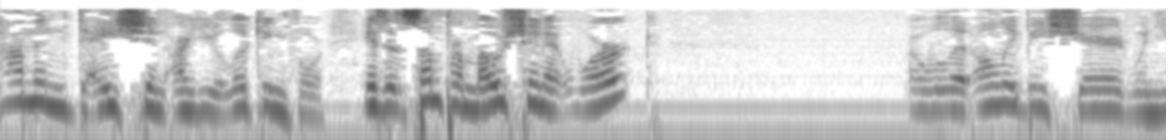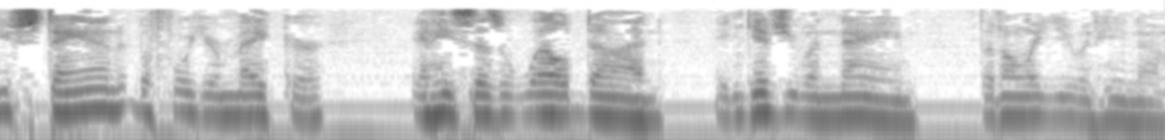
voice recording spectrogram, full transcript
commendation are you looking for? Is it some promotion at work? Or will it only be shared when you stand before your Maker and He says, Well done, and gives you a name that only you and He know?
